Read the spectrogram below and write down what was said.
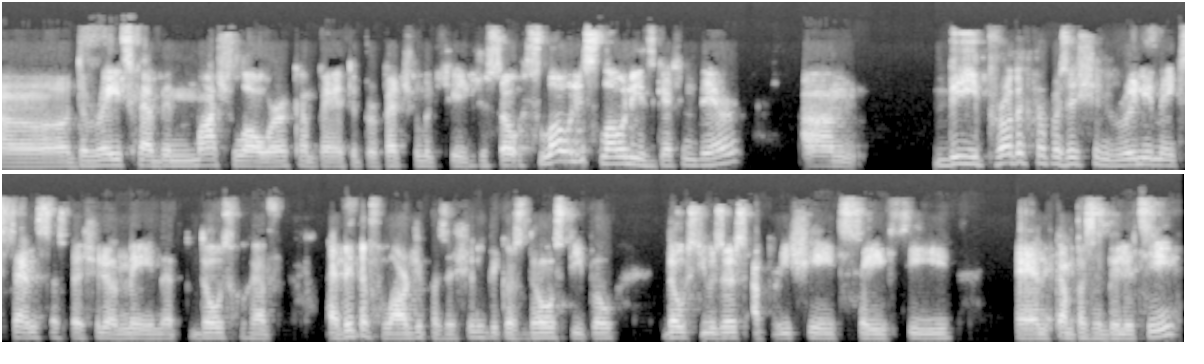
Uh, the rates have been much lower compared to perpetual exchanges. So slowly, slowly, it's getting there. Um, the product proposition really makes sense, especially on mainnet. Those who have a bit of larger positions, because those people, those users appreciate safety and composability.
